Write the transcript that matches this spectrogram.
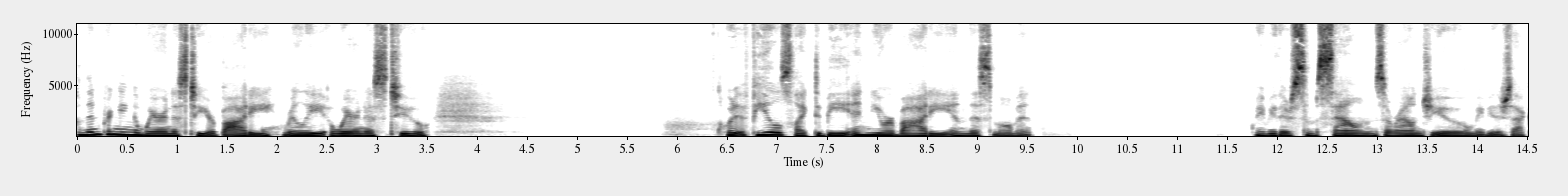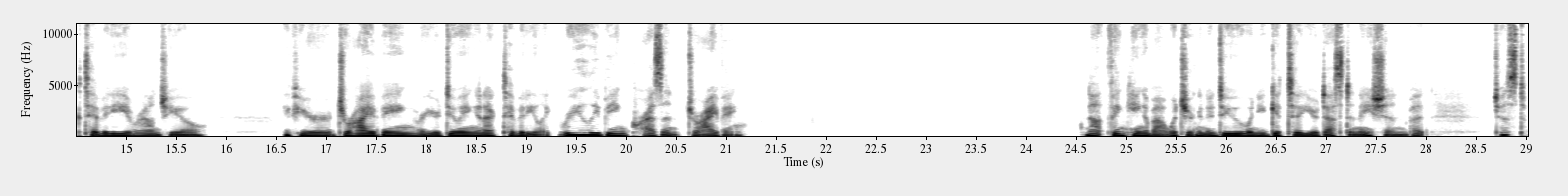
And then bringing awareness to your body, really awareness to what it feels like to be in your body in this moment. Maybe there's some sounds around you, maybe there's activity around you. If you're driving or you're doing an activity, like really being present driving. Not thinking about what you're going to do when you get to your destination, but just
